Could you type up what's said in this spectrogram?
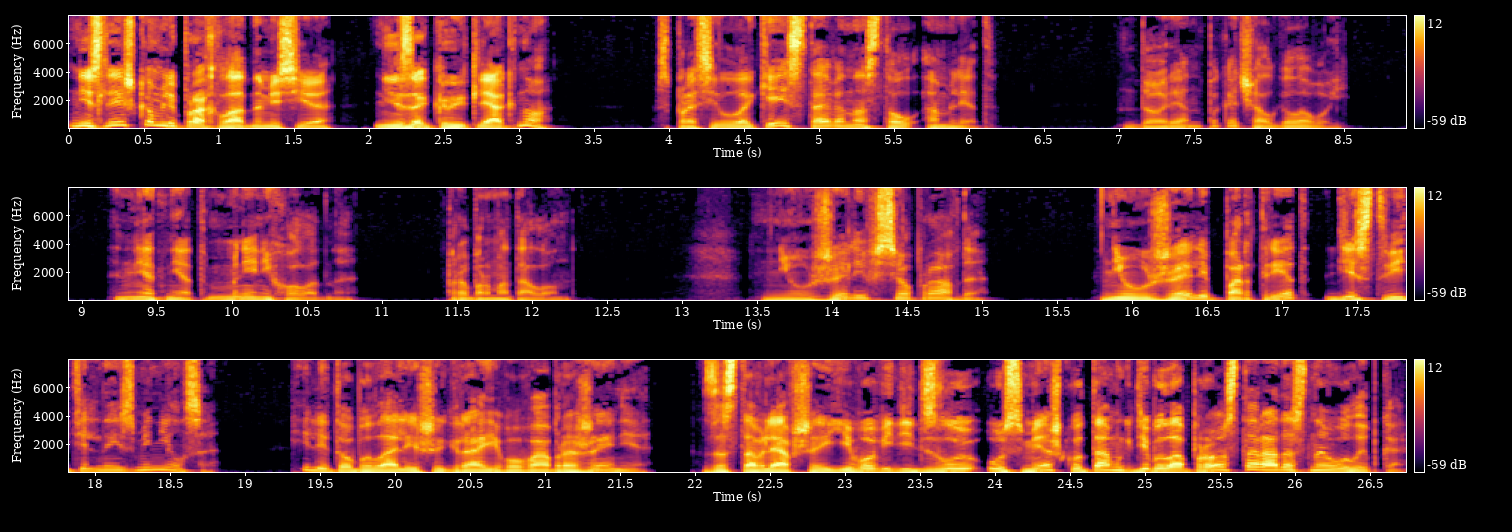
«Не слишком ли прохладно, месье? Не закрыть ли окно?» — спросил лакей, ставя на стол омлет. Дориан покачал головой. «Нет-нет, мне не холодно», — пробормотал он. Неужели все правда? Неужели портрет действительно изменился? Или то была лишь игра его воображения, заставлявшая его видеть злую усмешку там, где была просто радостная улыбка?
